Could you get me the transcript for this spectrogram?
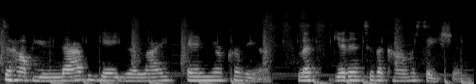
to help you navigate your life and your career. Let's get into the conversation.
